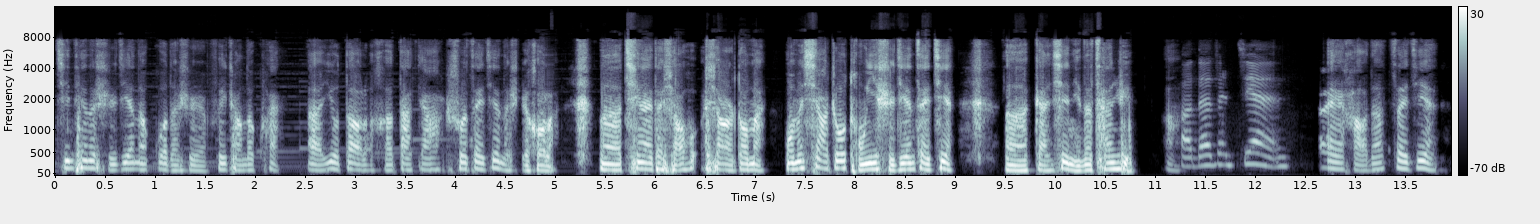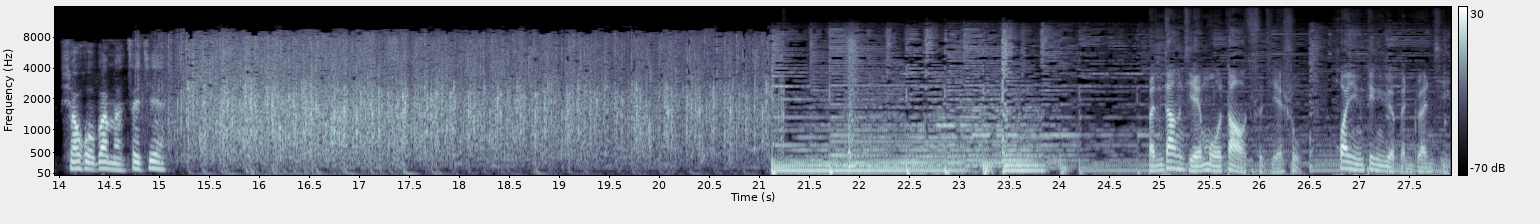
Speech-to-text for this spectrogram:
今天的时间呢，过得是非常的快啊，又到了和大家说再见的时候了。呃，亲爱的小伙小耳朵们，我们下周同一时间再见。呃，感谢您的参与啊。好的，再见。哎，好的，再见，小伙伴们，再见。本档节目到此结束。欢迎订阅本专辑，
